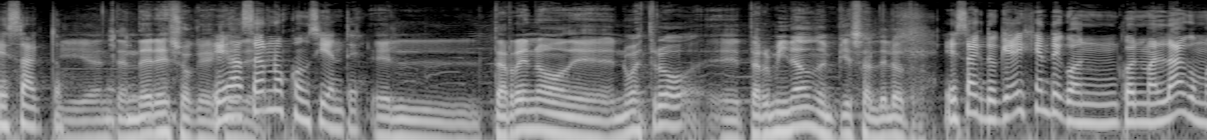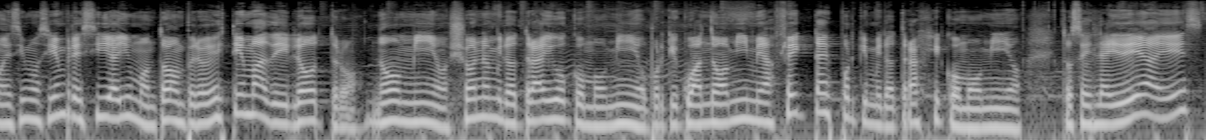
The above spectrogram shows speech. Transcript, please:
Exacto. Y entender eso que, es que hacernos conscientes. el terreno de nuestro eh, termina donde empieza el del otro. Exacto, que hay gente con, con maldad, como decimos siempre, sí, hay un montón, pero es tema del otro, no mío. Yo no me lo traigo como mío, porque cuando a mí me afecta es porque me lo traje como mío. Entonces la idea es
